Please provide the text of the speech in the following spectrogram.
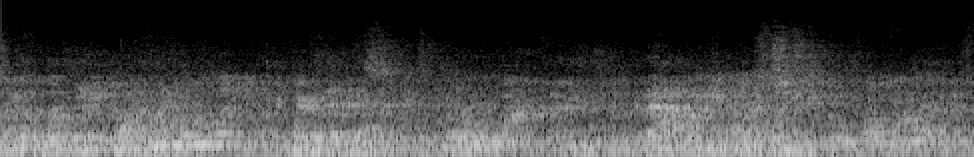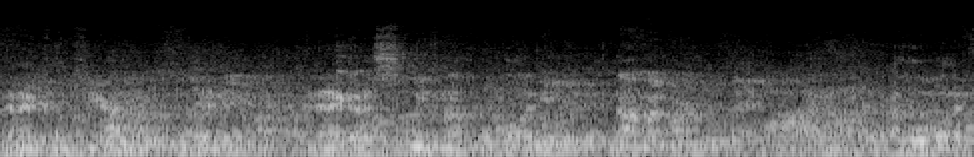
See a little bit. Right here. And then I don't need much. Then I come here, and then I gotta squeeze my whole body, not my arm, my whole body.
